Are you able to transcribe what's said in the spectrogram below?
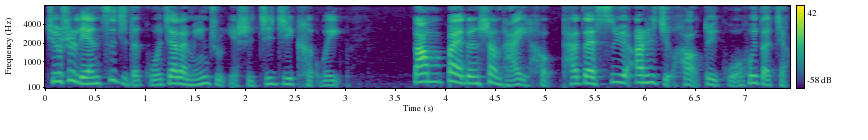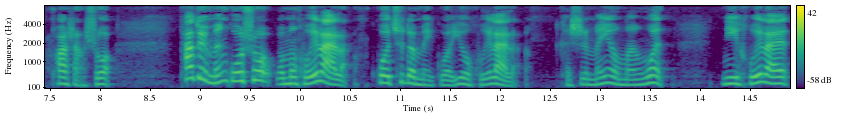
就是连自己的国家的民主也是岌岌可危。当拜登上台以后，他在四月二十九号对国会的讲话上说：“他对盟国说，我们回来了，过去的美国又回来了。可是没有人问你回来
